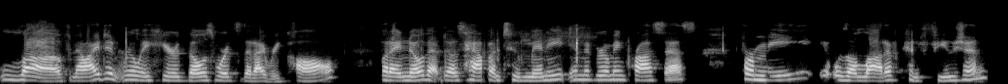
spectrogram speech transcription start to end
love. Now, I didn't really hear those words that I recall, but I know that does happen to many in the grooming process. For me, it was a lot of confusion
